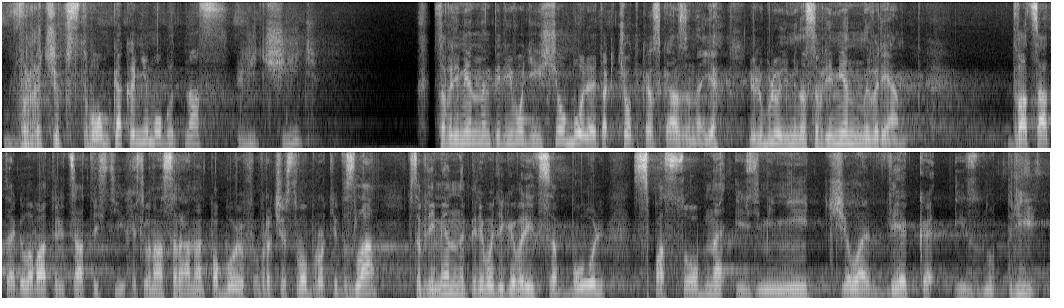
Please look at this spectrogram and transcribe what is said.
врачевством, как они могут нас лечить. В современном переводе еще более так четко сказано. Я люблю именно современный вариант. 20 глава, 30 стих. Если у нас рана от побоев врачество против зла, в современном переводе говорится, боль способна изменить человека изнутри.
